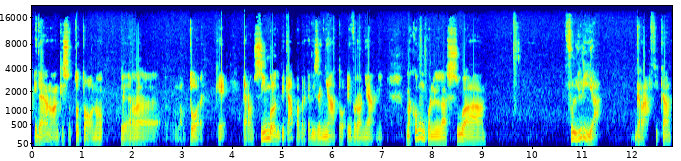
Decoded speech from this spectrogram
ed erano anche sottotono per uh, l'autore, che era un simbolo di PK perché ha disegnato Evroniani, ma comunque nella sua follia grafica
